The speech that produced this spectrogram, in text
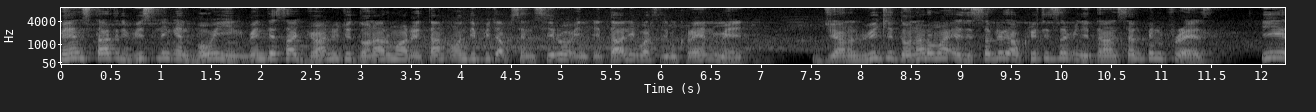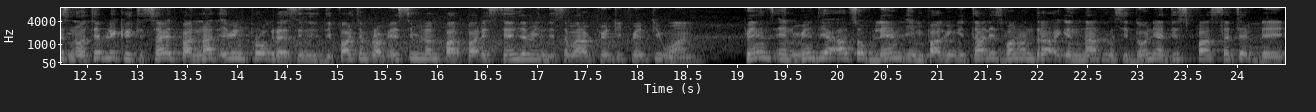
Fans started whistling and booing when they saw Gianluigi Donnarumma return on the pitch of San Siro in Italy versus Ukraine match. Gianluigi Donnarumma is the subject of criticism in the Transalpine press. He is notably criticized for not having progressed in his departure from AC Milan for Paris Saint-Germain in the summer of 2021. Fans and media also blamed him following Italy's 1-1 draw against North Macedonia this past Saturday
